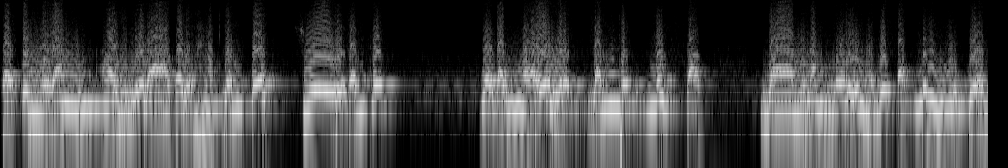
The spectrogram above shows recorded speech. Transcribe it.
ta tin rằng ở những người đó có được hạt giống tốt chưa được đánh thức. Để ta nỗ lực đánh thức đức phật đang nằm ngủ hay đức phật bị ngủ quên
